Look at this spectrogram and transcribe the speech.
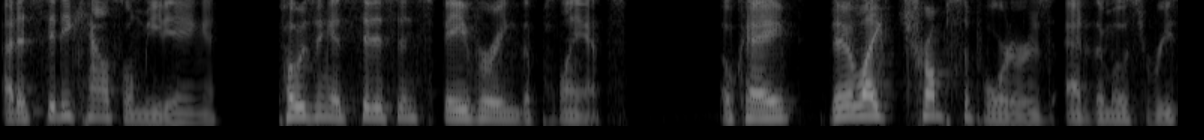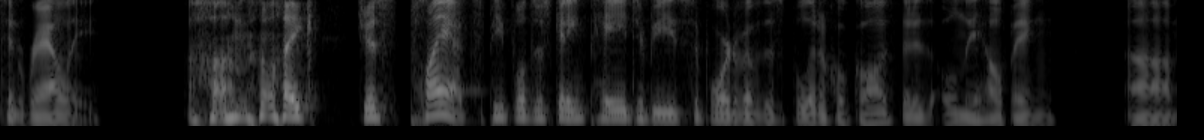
at a city council meeting, posing as citizens favoring the plant. Okay, they're like Trump supporters at the most recent rally. Um, like just plants, people just getting paid to be supportive of this political cause that is only helping, um,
